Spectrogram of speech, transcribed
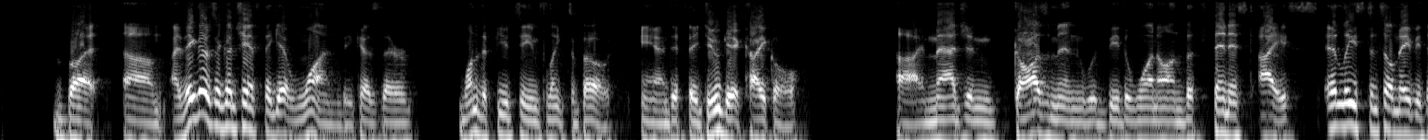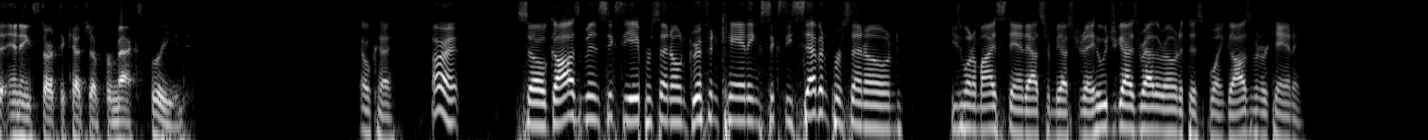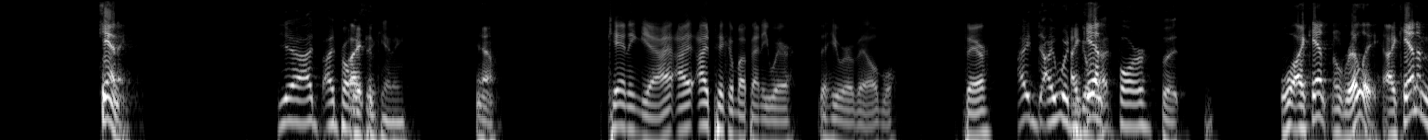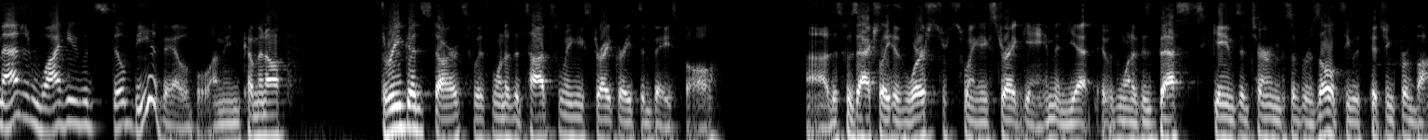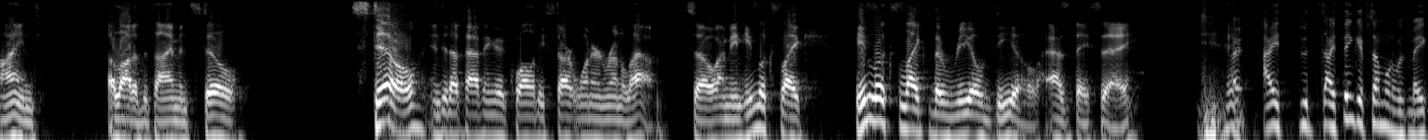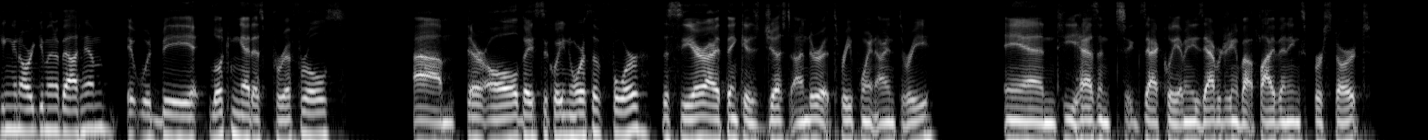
but um, I think there's a good chance they get one because they're one of the few teams linked to both. And if they do get Keuchel, I imagine Gausman would be the one on the thinnest ice, at least until maybe the innings start to catch up for Max Fried. Okay. All right. So Gausman, 68% owned. Griffin Canning, 67% owned. He's one of my standouts from yesterday. Who would you guys rather own at this point, Gausman or Canning? Canning. Yeah, I'd, I'd probably I say think- Canning. Yeah. Canning, yeah. I, I, I'd pick him up anywhere that he were available. Fair? I, I wouldn't I go that far, but Well, I can't really. I can't imagine why he would still be available. I mean, coming off three good starts with one of the top swinging strike rates in baseball. Uh, this was actually his worst swinging strike game, and yet it was one of his best games in terms of results. He was pitching from behind a lot of the time, and still, still ended up having a quality start, one earned run allowed. So, I mean, he looks like he looks like the real deal, as they say. I, I, th- I think if someone was making an argument about him, it would be looking at his peripherals. Um, they're all basically north of four. The SIERA, I think, is just under at 3.93. And he hasn't exactly, I mean, he's averaging about five innings per start.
